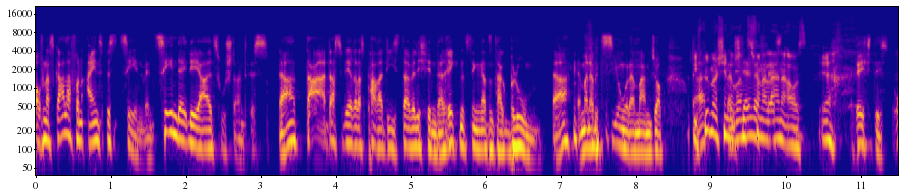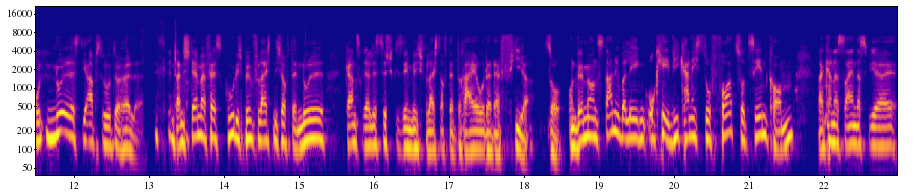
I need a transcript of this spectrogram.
auf einer Skala von 1 bis 10, wenn 10 der Idealzustand ist, ja, da, das wäre das Paradies, da will ich hin, da regnet es den ganzen Tag Blumen, ja, in meiner Beziehung oder in meinem Job. Die ja, Spülmaschine räumt sich von fest- alleine aus. Ja. Richtig. Und null ist die absolute Hölle. Dann stellen wir fest, gut, ich bin vielleicht nicht auf der Null. Ganz realistisch gesehen bin ich vielleicht auf der Drei oder der Vier. So. Und wenn wir uns dann überlegen, okay, wie kann ich sofort zur Zehn kommen, dann kann es sein, dass wir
